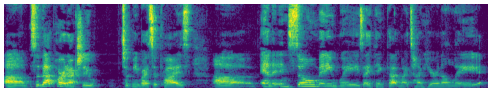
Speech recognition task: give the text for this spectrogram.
Um, so that part actually took me by surprise. Um, and in so many ways, I think that my time here in LA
